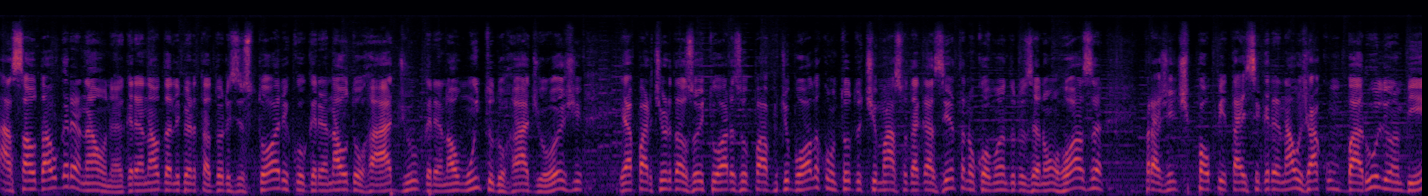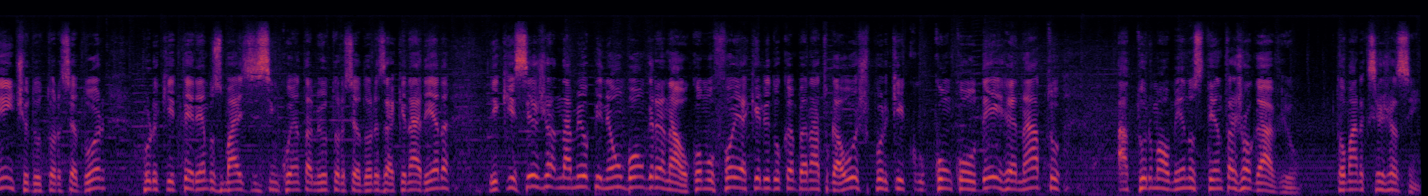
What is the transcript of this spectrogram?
A saudar o Grenal, né? Grenal da Libertadores histórico, Grenal do rádio, Grenal muito do rádio hoje. E a partir das 8 horas o papo de bola com todo o timaço da Gazeta no comando do Zenon Rosa, pra gente palpitar esse Grenal já com barulho ambiente do torcedor, porque teremos mais de 50 mil torcedores aqui na arena e que seja, na minha opinião, um bom Grenal, como foi aquele do Campeonato Gaúcho, porque co- com Colde e Renato a turma ao menos tenta jogar, viu? Tomara que seja assim.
